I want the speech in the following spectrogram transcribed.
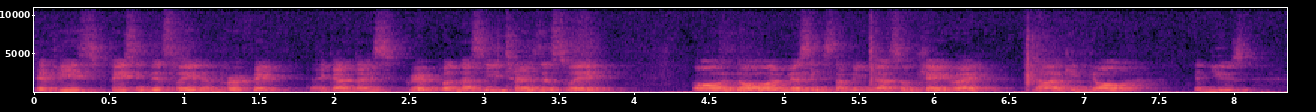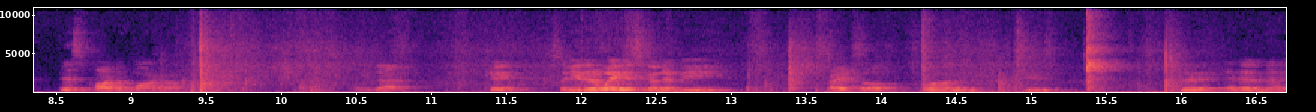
If he's facing this way, then perfect. I got a nice grip. But let's say he turns this way. Oh no, I'm missing something. That's okay, right? Now I can go and use this part of Marta. Like that. Okay? So either way, it's going to be, right? So one, two, three. And then uh,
